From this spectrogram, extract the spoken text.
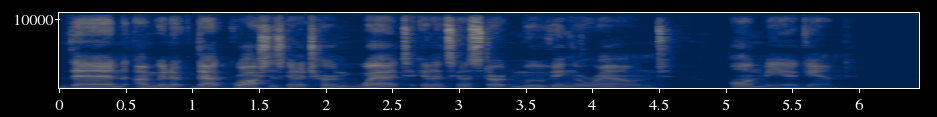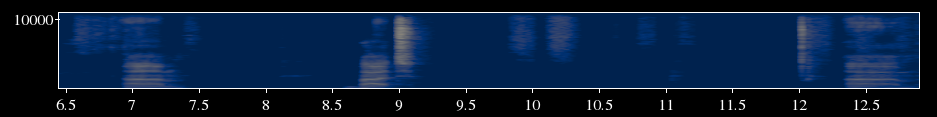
then I'm gonna that gouache is gonna turn wet and it's gonna start moving around on me again. Um, but um,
